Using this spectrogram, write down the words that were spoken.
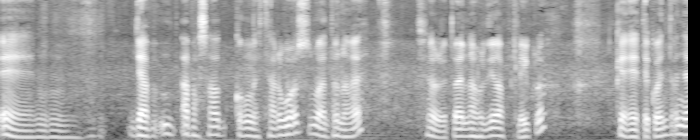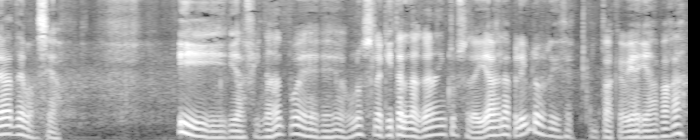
Eh, ya ha pasado con Star Wars más de una vez, sobre todo en las últimas películas, que te cuentan ya demasiado. Y, al final, pues, a uno se le quitan las ganas incluso de ir a ver la película, porque dices, ¿para qué voy a ir a pagar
